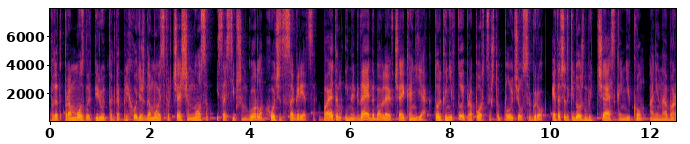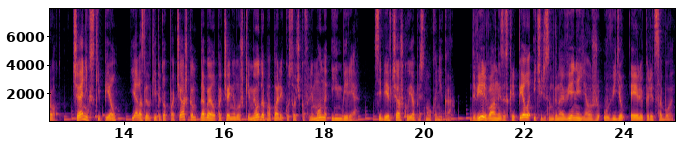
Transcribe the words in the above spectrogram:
вот этот промозглый период, когда приходишь домой с фырчащим носом и сосипшим горлом, хочется согреться. Поэтому иногда я добавляю в чай коньяк. Только не в той пропорции, чтобы получился грок. Это все-таки должен быть чай с коньяком, а не наоборот. Чайник вскипел, я разлил кипяток по чашкам, добавил по чайной ложке меда, по паре кусочков лимона и имбиря. Себе в чашку я плеснул коньяка. Дверь ванной заскрипела, и через мгновение я уже увидел Элю перед собой.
